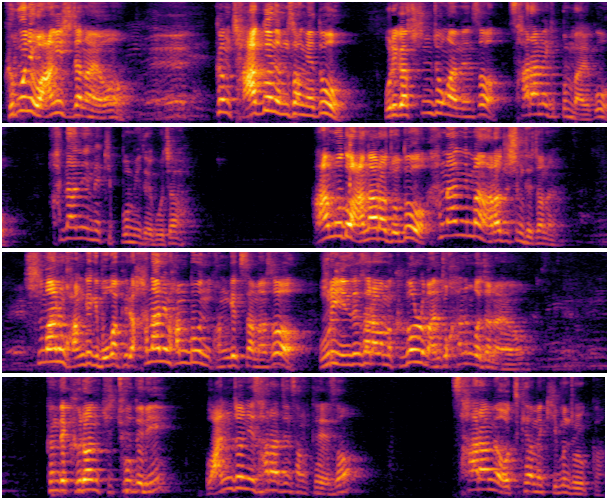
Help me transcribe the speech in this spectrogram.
그분이 왕이시잖아요 그럼 작은 음성에도 우리가 순종하면서 사람의 기쁨 말고 하나님의 기쁨이 되고자 아무도 안 알아줘도 하나님만 알아주시면 되잖아요 수많은 관객이 뭐가 필요해? 하나님 한 분 관객 삼아서 우리 인생 살아가면 그걸로 만족하는 거잖아요. 근데 그런 기초들이 완전히 사라진 상태에서 사람을 어떻게 하면 기분 좋을까?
